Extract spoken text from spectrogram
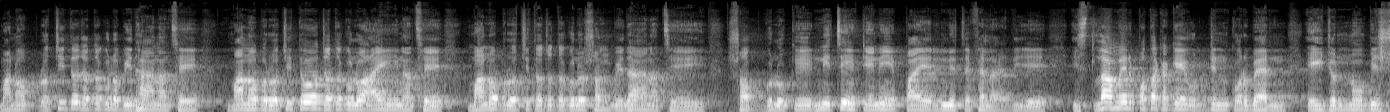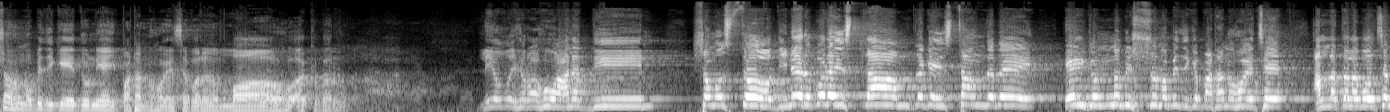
মানব রচিত যতগুলো বিধান আছে, মানব রচিত যতগুলো আইন আছে, মানব রচিত যতগুলো সংবিধান আছে, সবগুলোকে নিচে টেনে পায়ের নিচে ফেলায় দিয়ে ইসলামের পতাকাকে উড্ডীন করবেন। এই জন্য বিশ্ব নবীজিকে দুনিয়ায় পাঠানো হয়েছে বলেন, আল্লাহ আকবর। লিউযহিরাহু আলাদ-দীন সমস্ত দিনের উপরে ইসলাম থেকে স্থান দেবে। এই জন্য বিশ্ব নবীজিকে পাঠানো হয়েছে। আল্লাহ তাআলা বলছেন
